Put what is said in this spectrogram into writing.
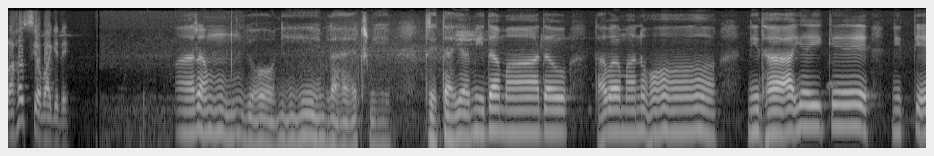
ರಹಸ್ಯವಾಗಿದೆ. ಪರಂ ಯೋನಿ ಲಕ್ಷ್ಮೀ ತ್ರಿತಯಮಿದಮಾದೌ ತವ ಮನೋ ನಿಧಾಯೈಕೆ नित्ये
